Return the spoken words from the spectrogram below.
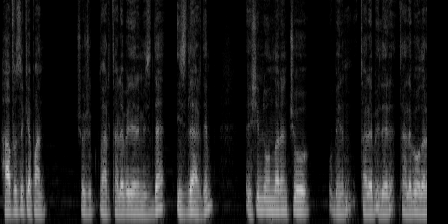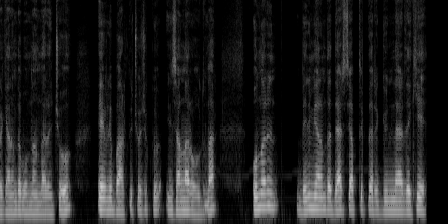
hafızlık yapan çocuklar talebelerimizde izlerdim. E, şimdi onların çoğu benim talebeleri talebe olarak yanımda bulunanların çoğu evli barklı çocuklu insanlar oldular. Onların benim yanımda ders yaptıkları günlerdeki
